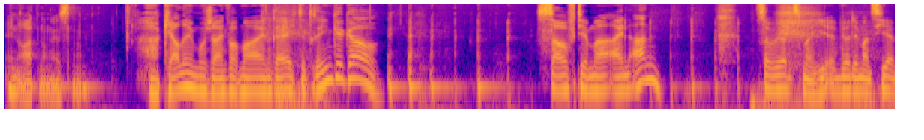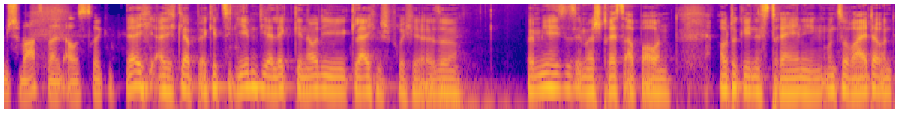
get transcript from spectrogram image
in Ordnung ist. Ne? Ah, Kerle, muss einfach mal ein rechte trinken, gau. Sauf dir mal einen an. So würde man es hier im Schwarzwald ausdrücken. Ja, ich, also ich glaube, da gibt es in jedem Dialekt genau die gleichen Sprüche. Also bei mir hieß es immer Stress abbauen, autogenes Training und so weiter. Und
